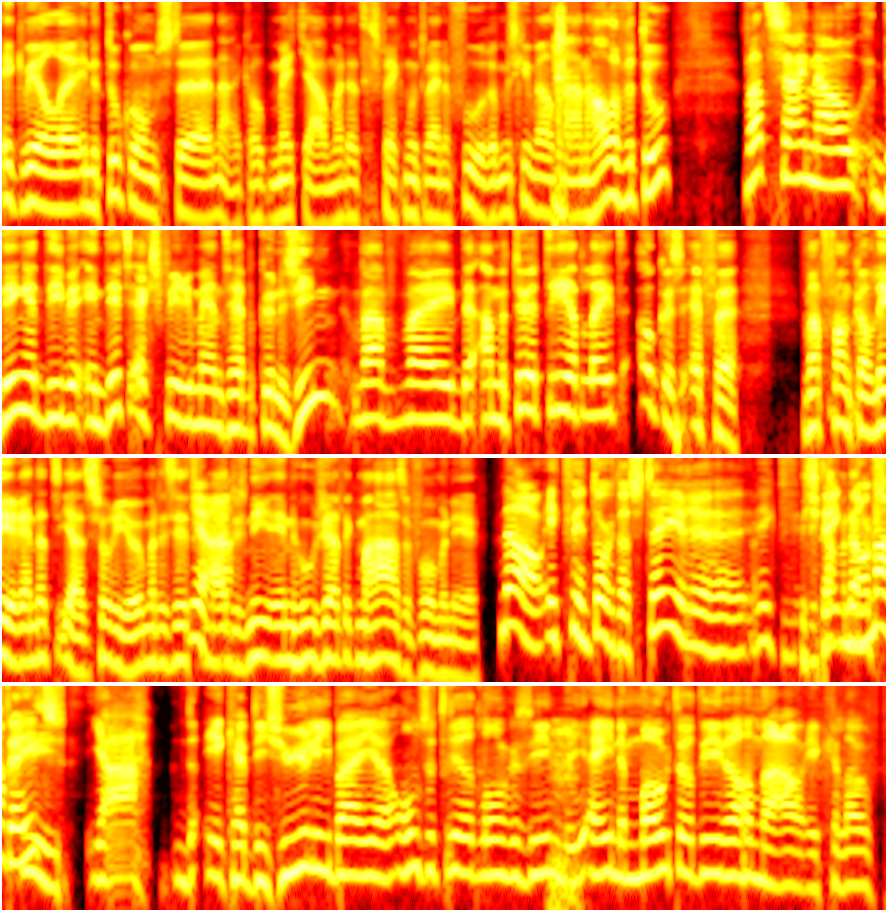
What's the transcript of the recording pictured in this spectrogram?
Ik wil eh, in de toekomst, nou ik hoop met jou, maar dat gesprek moeten wij nog voeren. Misschien wel naar een halve toe. Wat zijn nou dingen die we in dit experiment hebben kunnen zien, waarbij de amateur triatleet ook eens even wat van kan leren? En dat, ja, sorry hoor, maar er zit Ja. voor mij dus niet in hoe zet ik mijn hazen voor meneer. Nou, ik vind toch dat steren. Ik Ja, denk nog steeds. niet. Ja, ik heb die jury bij eh, onze triathlon gezien. Die ene motor die dan. Nou, ik geloof.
